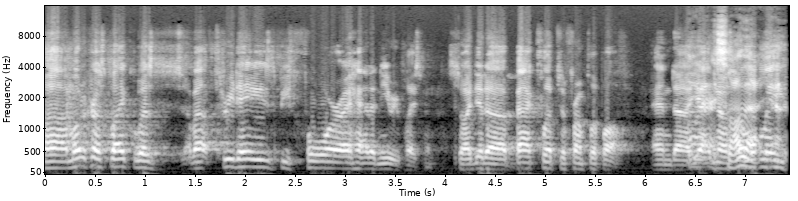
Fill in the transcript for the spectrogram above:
Uh, motocross bike was about three days before I had a knee replacement. So I did a backflip to front flip off, and uh, yeah, I no, saw that. Only, yeah.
